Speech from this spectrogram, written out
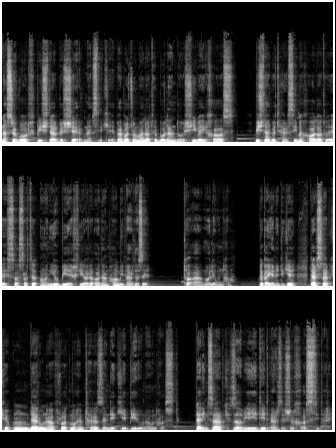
نصر ولف بیشتر به شعر نزدیکه و با جملات بلند و شیوهی خاص بیشتر به ترسیم حالات و احساسات آنی و بی اختیار آدم ها می‌پردازه تا اعمال اونها. به بیان دیگه در سبک اون درون افراد مهمتر از زندگی بیرون اونهاست. در این سبک زاویه دید ارزش خاصی داره.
